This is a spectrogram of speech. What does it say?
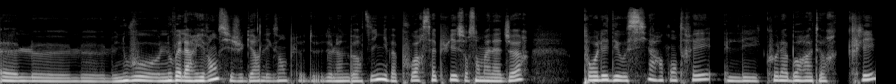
euh, le, nouveau nouvel arrivant, si je garde l'exemple de, de l'onboarding, il va pouvoir s'appuyer sur son manager pour l'aider aussi à rencontrer les collaborateurs clés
